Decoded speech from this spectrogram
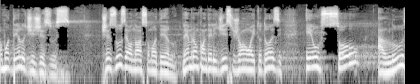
É o modelo de Jesus. Jesus é o nosso modelo. Lembram quando ele disse, João 8,12: Eu sou a luz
